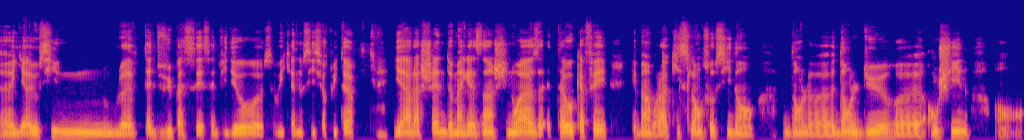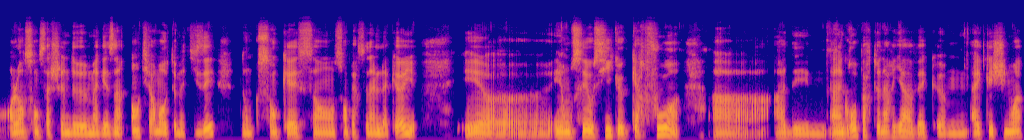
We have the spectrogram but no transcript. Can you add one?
Euh, il y a aussi, vous l'avez peut-être vu passer cette vidéo euh, ce week-end aussi sur Twitter, il y a la chaîne de magasins chinoise Tao Café, et ben voilà, qui se lance aussi dans, dans le, dans le dur en Chine en, en, lançant sa chaîne de magasins entièrement automatisée, donc sans caisse, sans, sans personnel d'accueil. Et, euh, et, on sait aussi que Carrefour a, un gros partenariat avec, euh, avec les Chinois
